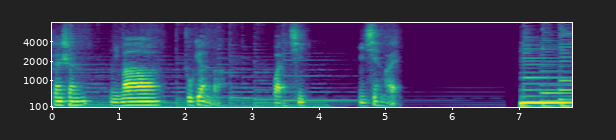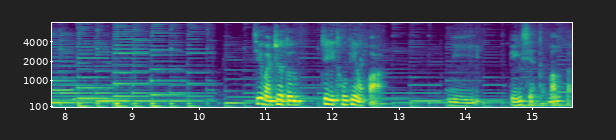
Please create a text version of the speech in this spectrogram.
珊珊，你妈住院了，晚期，胰腺癌。”接完这顿这一通电话，你明显的懵了，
